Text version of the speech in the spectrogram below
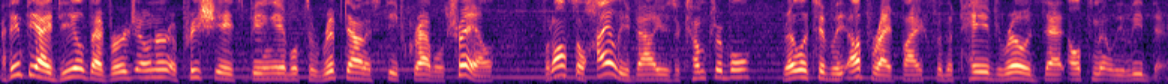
I think the ideal Diverge owner appreciates being able to rip down a steep gravel trail, but also highly values a comfortable, relatively upright bike for the paved roads that ultimately lead there.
